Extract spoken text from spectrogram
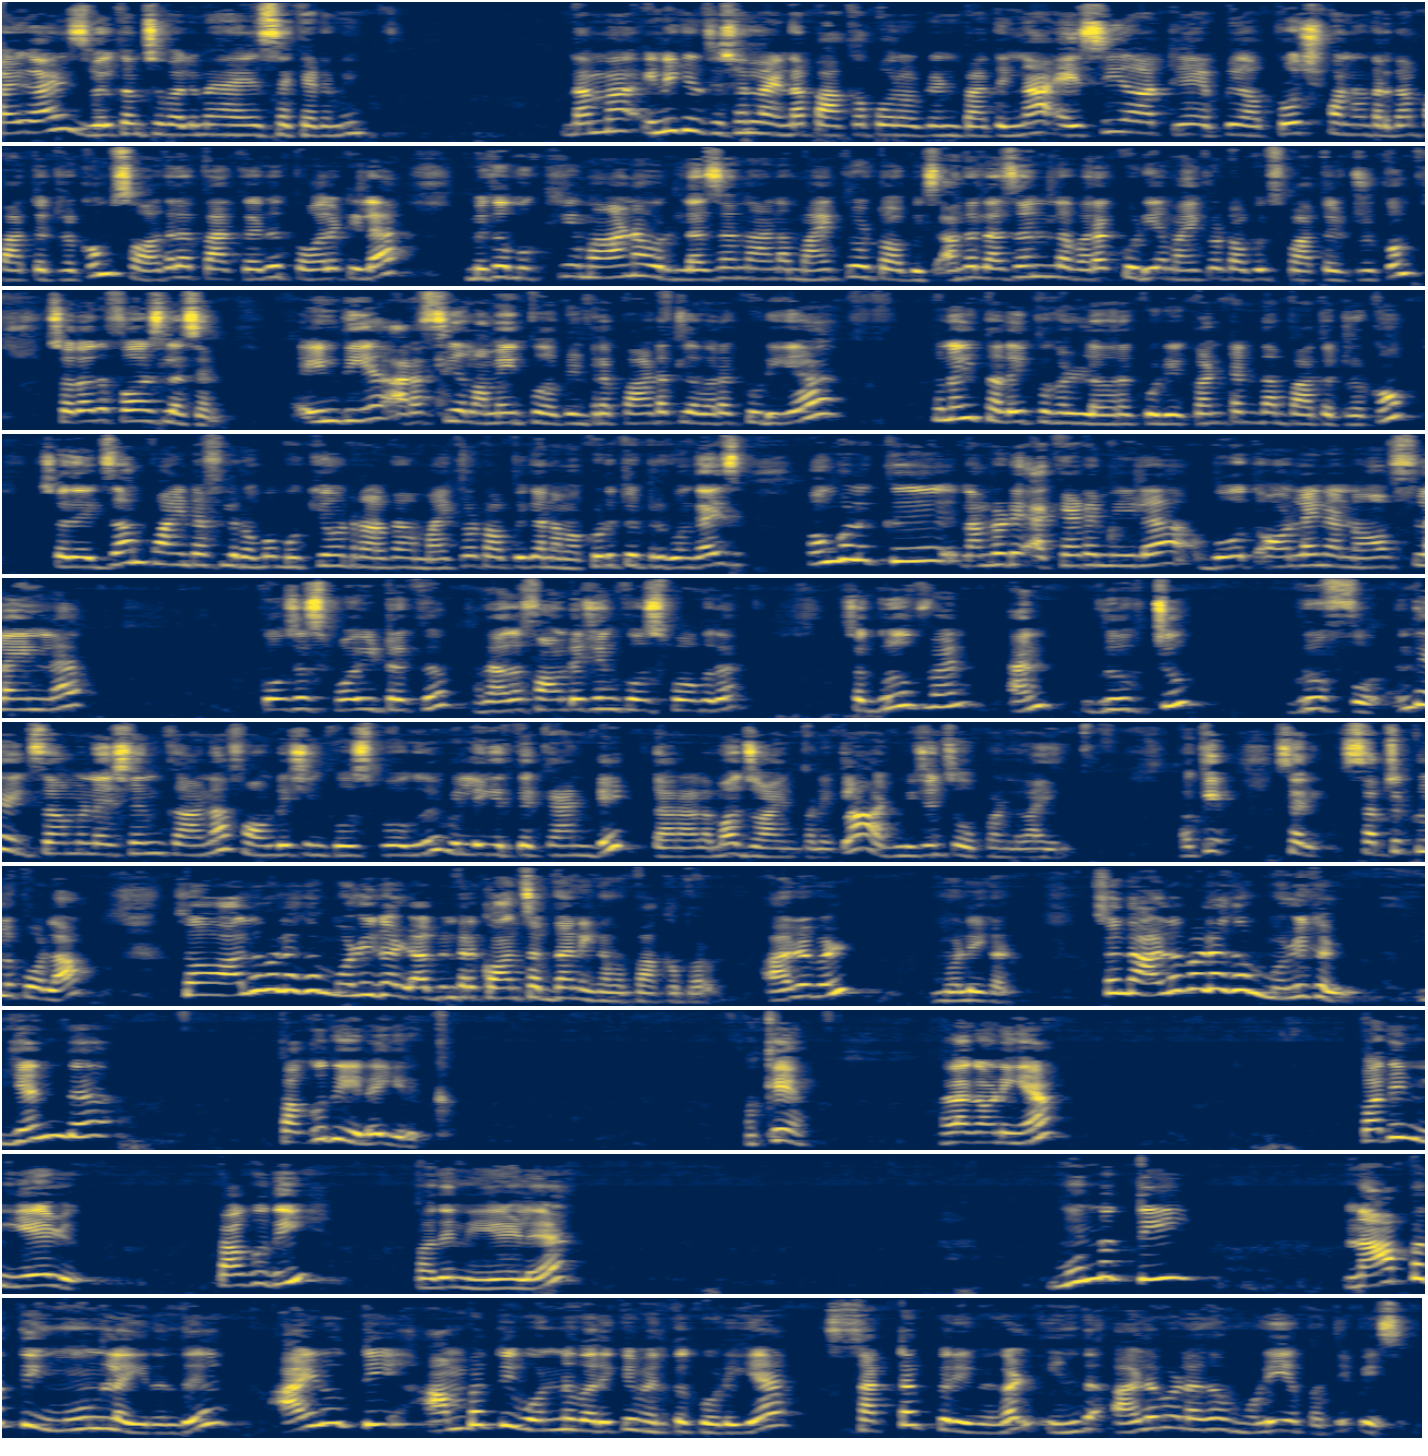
Hi guys welcome to Valimai IAS academy நம்ம இன்னைக்கு செஷன்ல என்ன பார்க்க போறோம் அப்படின்னு பாத்தீங்கன்னா எஸ்சிஆர்டியை எப்படி அப்ரோச் பண்ணுன்றதான் பார்த்துட்டு இருக்கோம். ஸோ அதில் பார்க்கறது பாலிட்டியில் மிக முக்கியமான ஒரு லெசனான மைக்ரோ டாபிக்ஸ் அந்த லெசன்ல வரக்கூடிய மைக்ரோ டாபிக்ஸ் பார்த்துட்டு இருக்கோம். ஸோ அதாவது ஃபர்ஸ்ட் லெசன் இந்திய அரசியல் அமைப்பு அப்படின்ற பாடத்துல வரக்கூடிய துணை தலைப்புகளில் வரக்கூடிய கண்டென்ட் தான் பார்த்துட்டு இருக்கோம். ஸோ இது எக்ஸாம் பாயிண்ட் ஆஃப் ரொம்ப முக்கியன்றனால தான் மைக்ரோ டாப்பிக்காக நம்ம கொடுத்துட்டு இருக்கோம் கைஸ் உங்களுக்கு நம்மளுடைய அகாடமியில் போத் ஆன்லைன் அண்ட் ஆஃப்லைனில் கோர்சஸ் போயிட்டு இருக்கு அதாவது ஃபவுண்டேஷன் கோர்ஸ் போகுது. So group one and group two group four இந்த எக்ஸாமினேஷனுக்கான ஃபவுண்டேஷன் கோர்ஸ் போகுது. வில்லிங் இருக்க கேண்டிடேட் தாராளமாக ஜாயின் பண்ணிக்கலாம். அட்மிஷன்ஸ் ஓப்பன் தான் இருக்கு. ஓகே சரி சப்ஜெக்ட்குள்ள போகலாம் ஸோ அலுவலக மொழிகள் அப்படின்ற கான்செப்ட் தான் நீங்க நம்ம பார்க்க போறோம். அலுவல் மொழிகள். ஸோ இந்த அலுவலக மொழிகள் எந்த பகுதியில இருக்கு? ஓகே நல்லா கவனிங்க. பதினேழு பகுதி பதினேழு. முன்னூத்தி நாற்பத்தி மூணுல இருந்து ஐநூத்தி ஐம்பத்தி ஒன்னு வரைக்கும் இருக்கக்கூடிய சட்டப்பிரிவுகள் இந்த அலுவலக மொழியை பத்தி பேசுது.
